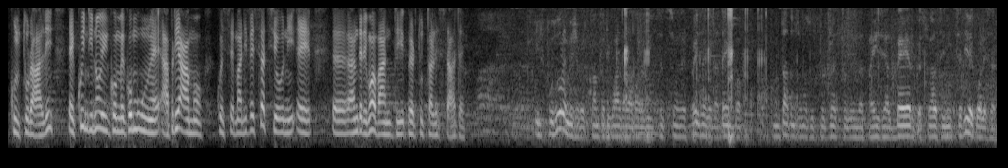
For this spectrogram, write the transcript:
culturali e quindi noi come comune apriamo queste manifestazioni e eh, andremo avanti per tutta l'estate. Il futuro invece per quanto riguarda la valorizzazione del paese che da tempo ha puntato insomma, sul progetto del paese albergo e su altre iniziative, quale sarà?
